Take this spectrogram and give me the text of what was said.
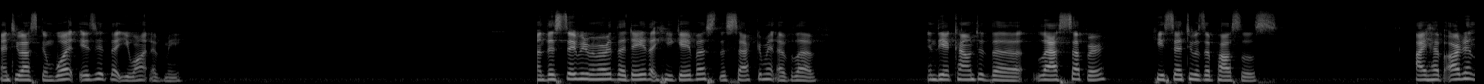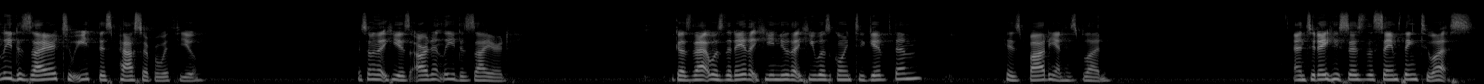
And to ask Him, What is it that you want of me? On this day, we remember the day that he gave us the sacrament of love. In the account of the Last Supper, he said to his apostles, I have ardently desired to eat this Passover with you. It's something that he has ardently desired. Because that was the day that he knew that he was going to give them his body and his blood. And today he says the same thing to us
